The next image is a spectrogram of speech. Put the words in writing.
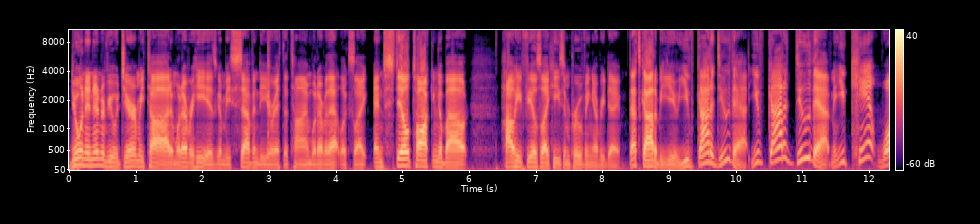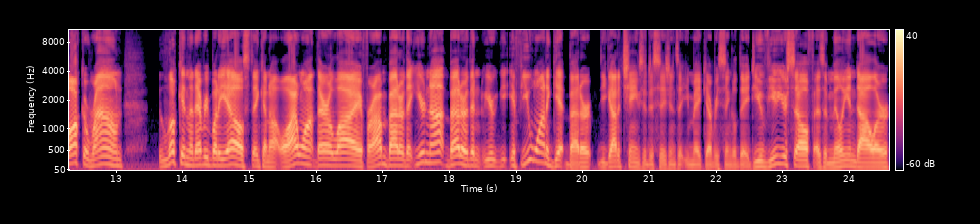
doing an interview with Jeremy Todd and whatever he is going to be 70 or at the time, whatever that looks like, and still talking about how he feels like he's improving every day. That's got to be you. You've got to do that. You've got to do that. I mean, you can't walk around looking at everybody else thinking, oh, well, I want their life or I'm better. That you're not better than you're. If you want to get better, you got to change the decisions that you make every single day. Do you view yourself as a million dollar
